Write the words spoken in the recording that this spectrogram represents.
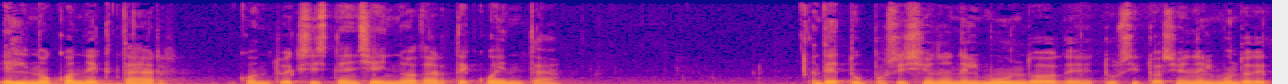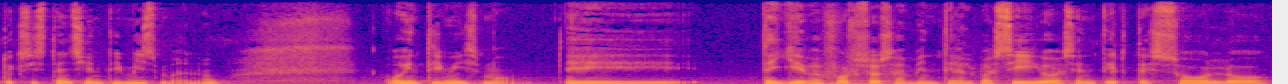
el no conectar con tu existencia y no darte cuenta de tu posición en el mundo, de tu situación en el mundo, de tu existencia en ti misma, ¿no? O en ti mismo, eh, te lleva forzosamente al vacío, a sentirte solo,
